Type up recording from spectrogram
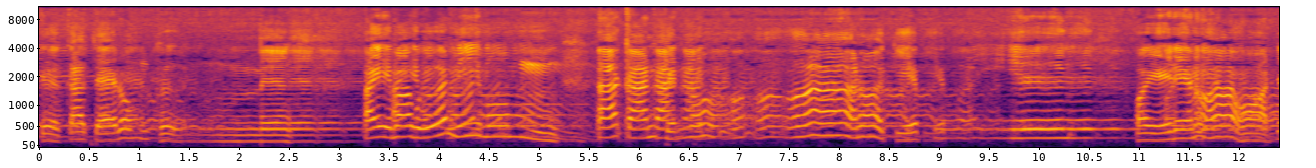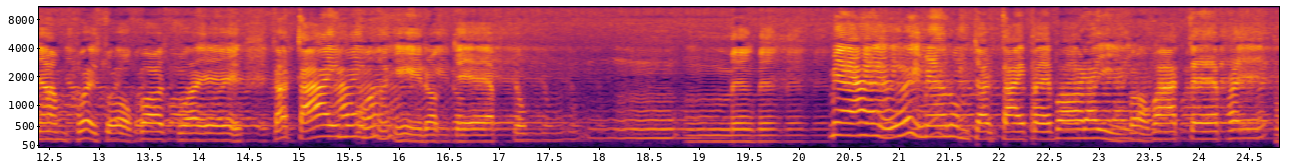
เกิดกระแสลมขึ้นไปมาเบื่อนี้มุม อาการเป็นน้อน้อเก็บไว้ไปเด่นอหอดยำช่วยโศกบ่สวยก็ตายมวยดอกแก็บจม แม่เอ้ยแม่ลุ่มจากตายไปบ่ไรบ่ว่าแต่ไผไผ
